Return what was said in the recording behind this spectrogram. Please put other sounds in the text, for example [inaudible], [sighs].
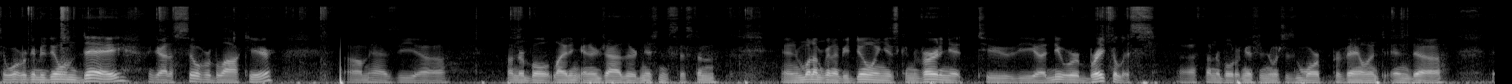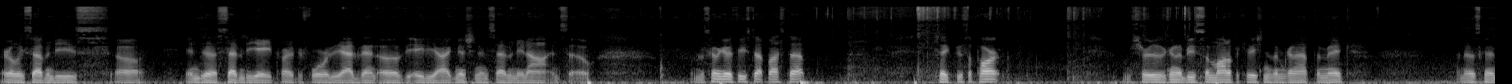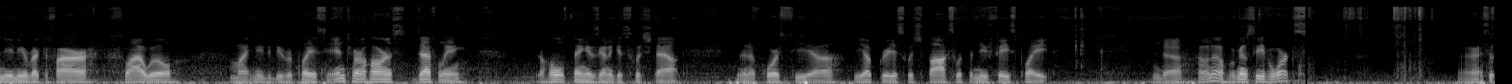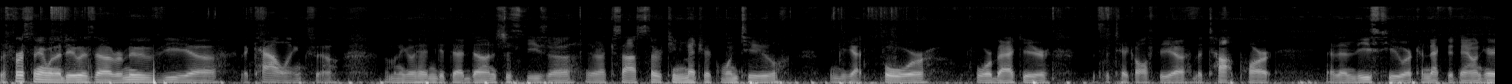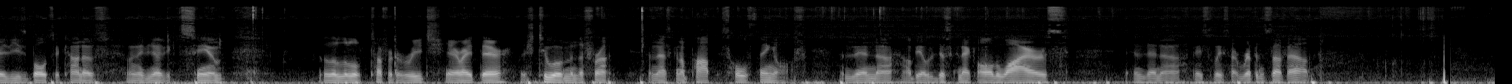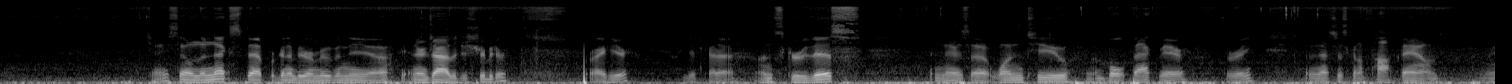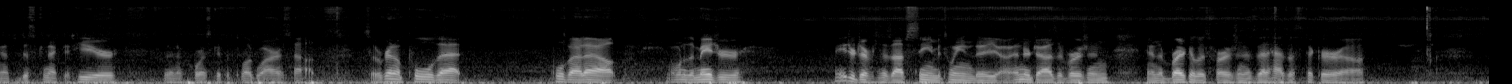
So what we're gonna be doing today, we got a silver block here. Um, has the uh, Thunderbolt lightning energizer ignition system. And what I'm gonna be doing is converting it to the uh, newer breakerless uh, Thunderbolt ignition, which is more prevalent in the early 70s uh, into 78, right before the advent of the ADI ignition in 79. So I'm just gonna go through step by step, take this apart. I'm sure there's gonna be some modifications I'm gonna have to make I know it's going to need a new rectifier, flywheel might need to be replaced. The internal harness, definitely, the whole thing is going to get switched out. And then of course the uh, the upgraded switch box with the new faceplate. And uh, I don't know, we're going to see if it works. Alright, so the first thing I'm going to do is uh, remove the, uh, the cowling. So I'm going to go ahead and get that done. It's just these, uh, they're exhaust 13 metric, one, two, and you got four, four back here. Just to take off the, uh, the top part. And then these two are connected down here. These bolts are kind of, I don't even know if you can see them, a little, little tougher to reach. Yeah, right there. There's two of them in the front. And that's going to pop this whole thing off. And then uh, I'll be able to disconnect all the wires and then uh, basically start ripping stuff out. Okay, so in the next step, we're going to be removing the, uh, the Energizer distributor right here. You just got to unscrew this. And there's a one, two, and a bolt back there, three and that's just going to pop down. And we have to disconnect it here, and then of course get the plug wires out. So we're going to pull that pull that out. And one of the major major differences I've seen between the uh, Energizer version and the breakerless version is that it has a thicker uh,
